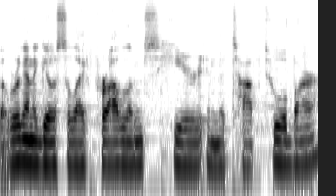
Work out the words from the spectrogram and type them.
but we're going to go select problems here in the top toolbar.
